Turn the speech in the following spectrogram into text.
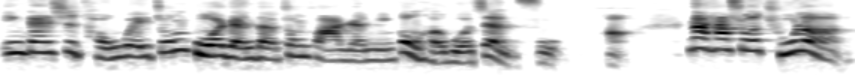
应该是同为中国人的中华人民共和国政府。好，那他说除了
